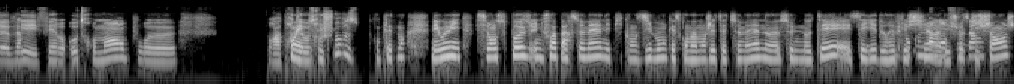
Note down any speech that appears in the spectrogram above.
euh, varier et faire autrement pour euh, pour Ouais, autre chose. Complètement. Mais oui, oui, si on se pose une fois par semaine et puis qu'on se dit, bon, qu'est-ce qu'on va manger cette semaine, euh, se le noter, essayer de réfléchir à des choses ça. qui changent.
